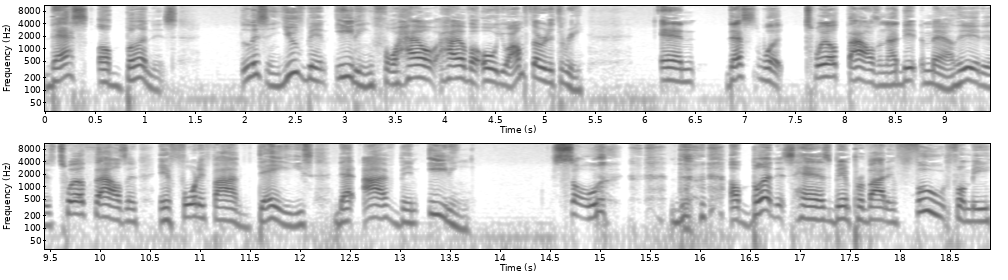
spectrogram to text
That's abundance. Listen, you've been eating for how, however old you are. I'm 33. And that's what 12,000. I did the math. Here it is 12,045 days that I've been eating. So the abundance has been providing food for me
